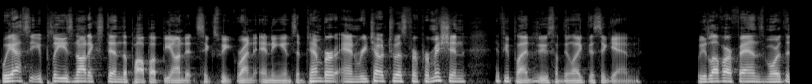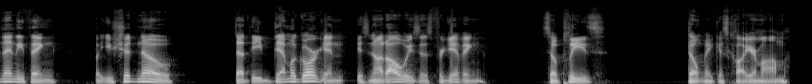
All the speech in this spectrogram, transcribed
we ask that you please not extend the pop up beyond its six week run ending in September and reach out to us for permission if you plan to do something like this again. We love our fans more than anything, but you should know that the Demogorgon is not always as forgiving. So please, don't make us call your mom.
